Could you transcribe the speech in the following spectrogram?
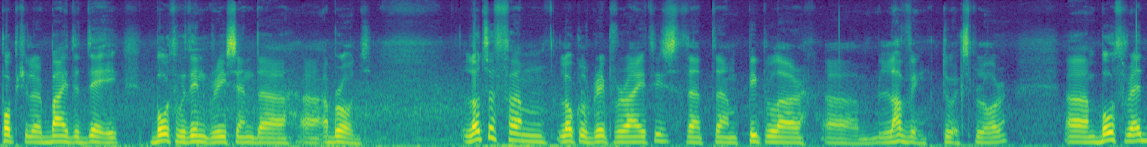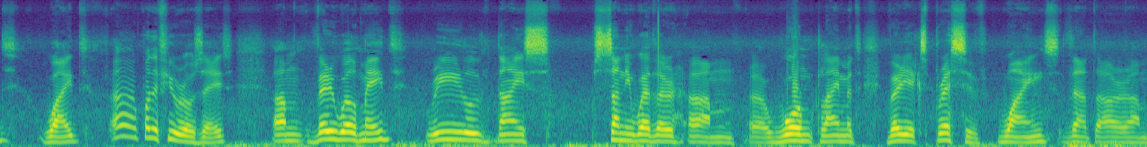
popular by the day, both within Greece and uh, uh, abroad. Lots of um, local grape varieties that um, people are um, loving to explore, um, both red, white, uh, quite a few rosés, um, very well made, real nice sunny weather, um, uh, warm climate, very expressive wines that are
